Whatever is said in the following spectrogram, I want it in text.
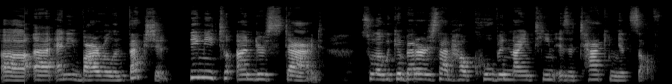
uh, uh, any viral infection. We need to understand so that we can better understand how COVID 19 is attacking itself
